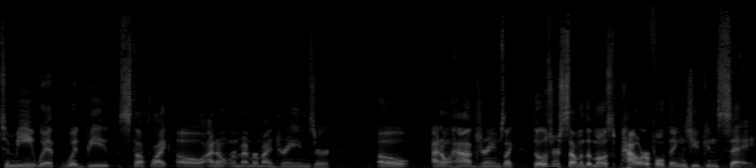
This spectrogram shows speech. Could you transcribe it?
to me with would be stuff like, "Oh, I don't remember my dreams," or "Oh, I don't have dreams." Like those are some of the most powerful things you can say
